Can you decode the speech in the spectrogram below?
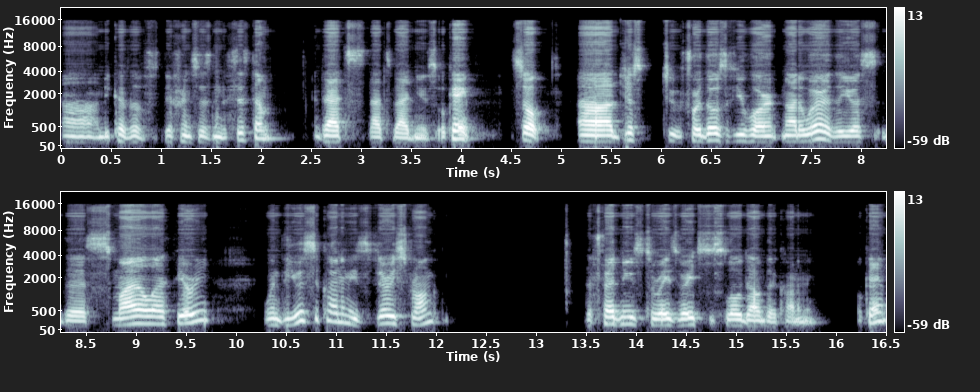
uh, because of differences in the system. That's that's bad news. Okay, so uh, just to for those of you who are not aware, the US the SMILE theory when the US economy is very strong, the Fed needs to raise rates to slow down the economy. Okay?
